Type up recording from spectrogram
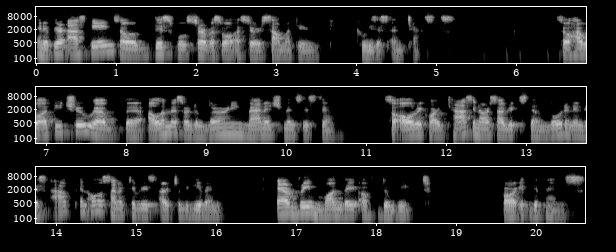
And if you're asking, so this will serve as well as your summative quizzes and tests. So how will I teach you? We have the LMS or the Learning Management System. So all required tasks in our subject is downloaded in this app and all assigned activities are to be given every Monday of the week, or it depends.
